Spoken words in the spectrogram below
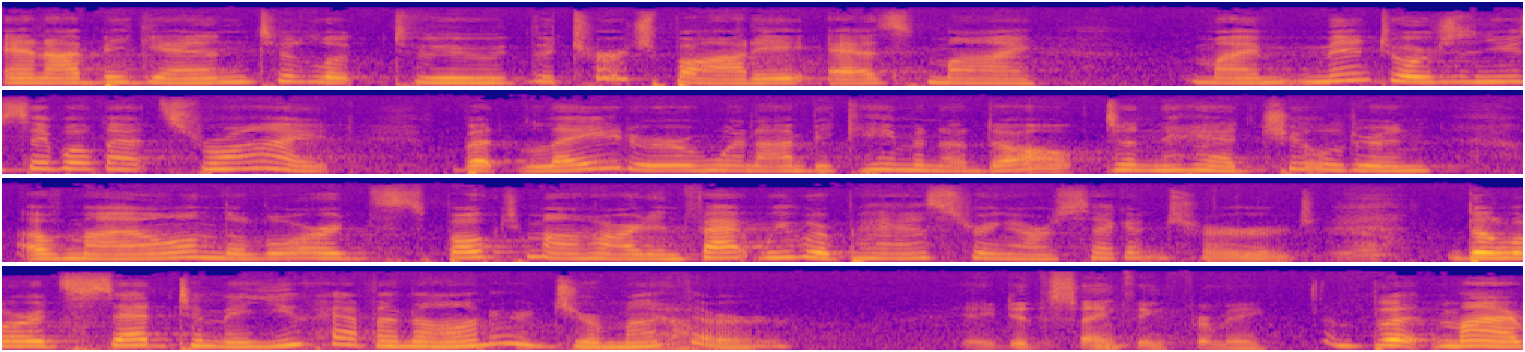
And I began to look to the church body as my, my mentors. And you say, well, that's right. But later, when I became an adult and had children of my own, the Lord spoke to my heart. In fact, we were pastoring our second church. Yeah. The Lord said to me, You haven't honored your mother. Yeah. He did the same thing for me. But my,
